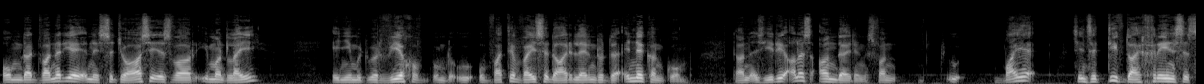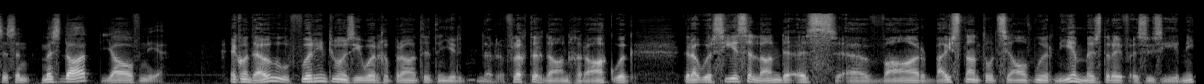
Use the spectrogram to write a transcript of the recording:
omdat wanneer jy in 'n situasie is waar iemand ly en jy moet oorweeg of om op watter wyse daardie lyding tot 'n einde kan kom, dan is hierdie alles aanduidings van baie sensitief daai grense tussen misdaad ja of nee. Ek onthou voorheen toe ons hieroor gepraat het en jy vlugtig daaraan geraak ook dat daar oorseese lande is uh, waar bystand tot selfmoord nie 'n misdryf is soos hier nie.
